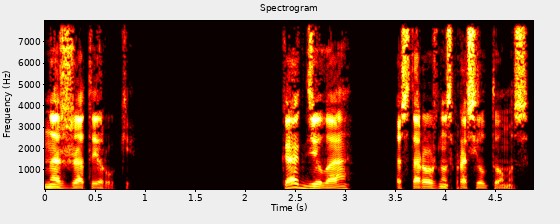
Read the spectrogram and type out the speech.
на сжатые руки. «Как дела?» — осторожно спросил Томас.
